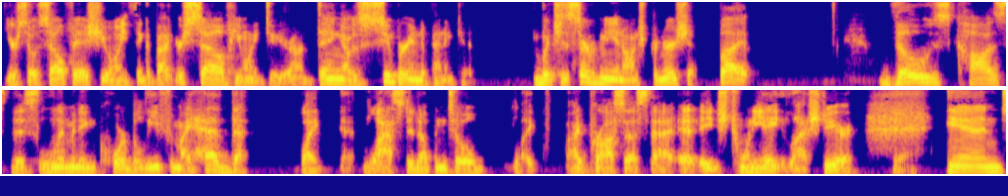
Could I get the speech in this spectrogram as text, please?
you're so selfish. You only think about yourself. You only do your own thing. I was a super independent kid, which has served me in entrepreneurship. But those caused this limiting core belief in my head that like lasted up until like I processed that at age 28 last year. Yeah. And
